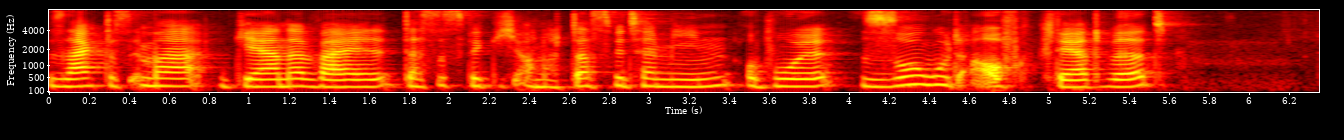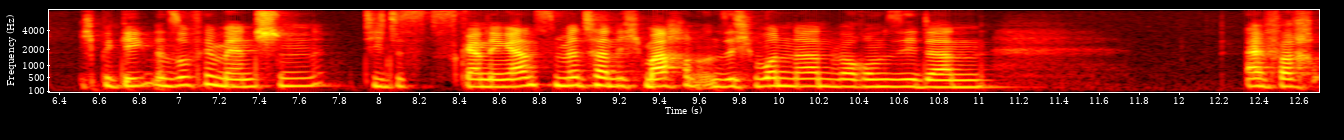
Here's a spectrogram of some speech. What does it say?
sage das immer gerne, weil das ist wirklich auch noch das Vitamin, obwohl so gut aufgeklärt wird. Ich begegne so vielen Menschen, die das, das den ganzen Winter nicht machen und sich wundern, warum sie dann einfach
